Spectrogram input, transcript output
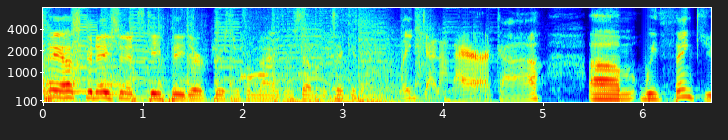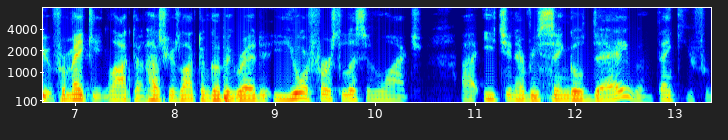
Hey, Husker Nation, it's DP Derek Pearson from 937 The Ticket and Lincoln, America. Um, we thank you for making Locked On Huskers, Locked On Go Big Red your first listen watch uh, each and every single day. We thank you for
